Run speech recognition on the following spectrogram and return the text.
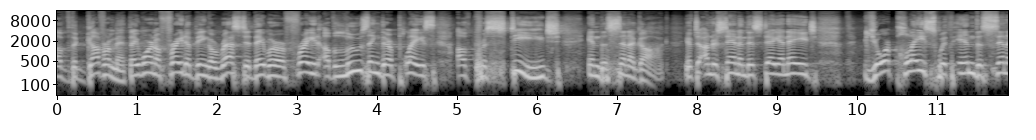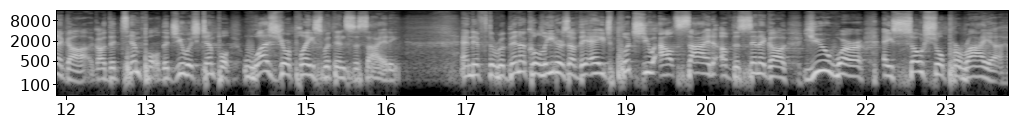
of the government. They weren't afraid of being arrested. They were afraid of losing their place of prestige in the synagogue. You have to understand in this day and age, your place within the synagogue or the temple, the Jewish temple, was your place within society. And if the rabbinical leaders of the age put you outside of the synagogue, you were a social pariah.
